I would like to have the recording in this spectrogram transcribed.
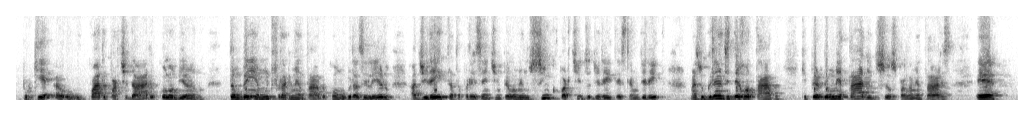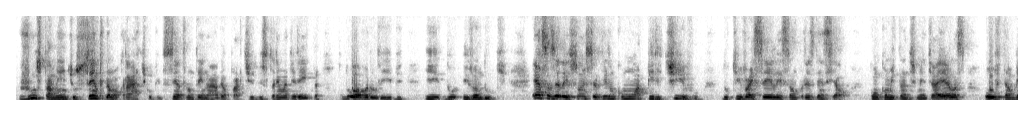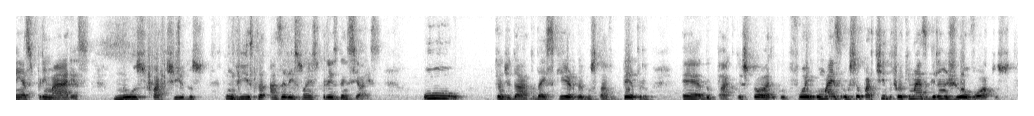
porque o quadro partidário colombiano também é muito fragmentado como o brasileiro. A direita está presente em pelo menos cinco partidos, a direita e a extrema-direita, mas o grande derrotado, que perdeu metade dos seus parlamentares, é justamente o centro democrático, que de centro não tem nada, é o partido de extrema-direita do Álvaro Uribe e do Ivan Duque. Essas eleições serviram como um aperitivo do que vai ser a eleição presidencial. Concomitantemente a elas, houve também as primárias nos partidos com vista às eleições presidenciais. O candidato da esquerda, Gustavo Petro, é, do Pacto Histórico, foi o mais, o seu partido foi o que mais granjeou votos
